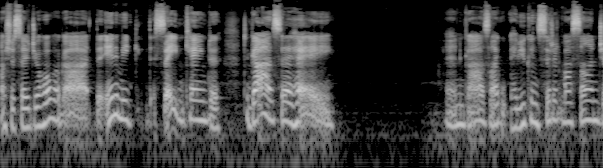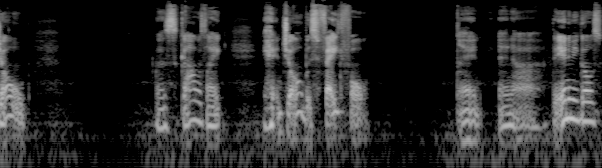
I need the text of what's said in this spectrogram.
I should say Jehovah God, the enemy, Satan came to, to God and said, Hey, and God's like, Have you considered my son Job? Because God was like, Job is faithful. And and uh, the enemy goes,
